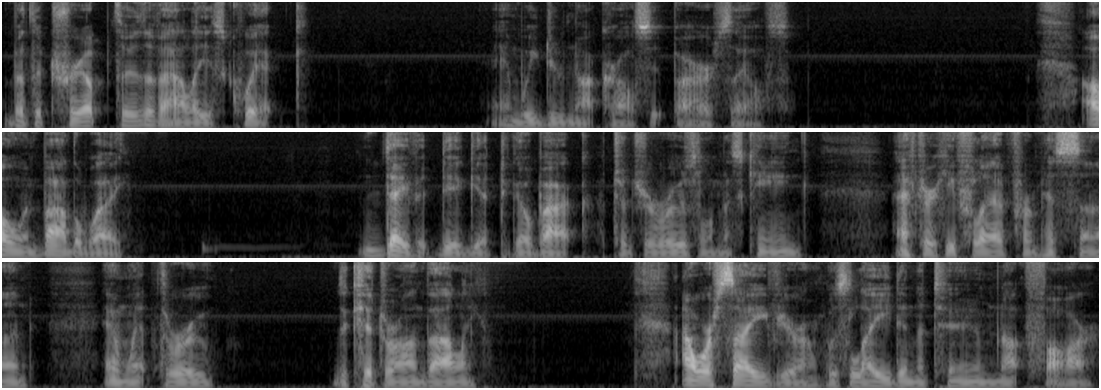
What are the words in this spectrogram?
but the trip through the valley is quick, and we do not cross it by ourselves. Oh, and by the way, David did get to go back to Jerusalem as king after he fled from his son and went through the Kidron Valley. Our Savior was laid in a tomb not far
